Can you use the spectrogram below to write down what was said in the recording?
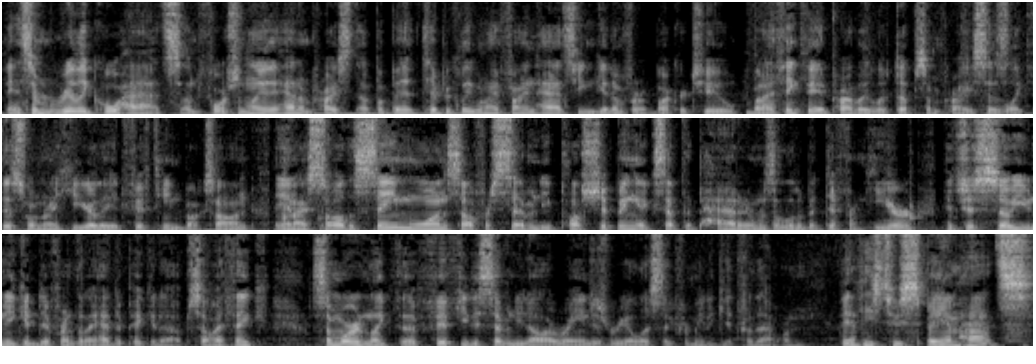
They had some really cool hats. Unfortunately, they had them priced up a bit. Typically when I find hats, you can get them for a buck or two, but I think they had probably looked up some prices. Like this one right here, they had 15 bucks on, and I saw the same one sell for 70 plus shipping, except the pattern was a little bit different here. It's just so unique and different that I had to pick it up. So I think somewhere in like the 50 to 70 dollar range is realistic for me to get for that one. They have these two spam hats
